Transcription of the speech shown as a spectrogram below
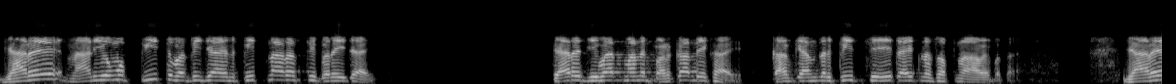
જ્યારે નાડીઓમાં પિત્ત વધી જાય અને પિત્તના રસથી ભરાઈ જાય, ત્યારે જીવાત્માને ભડકા દેખાય, કારણ કે અંદર પિત્ત છે એ ટાઈપના સ્વપ્ન આવે બધા. જ્યારે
